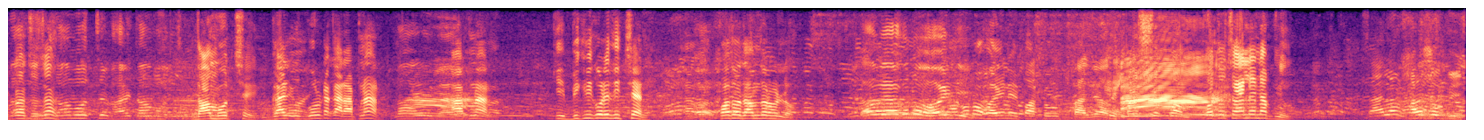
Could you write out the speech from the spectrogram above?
আপনার চাচা? দাম হচ্ছে ভাই দাম হচ্ছে। দাম হচ্ছে। গাড়ি গরুটা কার? আপনার? আপনার। কি বিক্রি করে দিচ্ছেন? কত দাম দর হলো? দাম এখনও হয়নি। এখনও হয়নি পাঁচশো বাজে আছে। পাঁচশো কম। কত চাইলেন আপনি? চাইলাম সাড়ে চব্বিশ।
